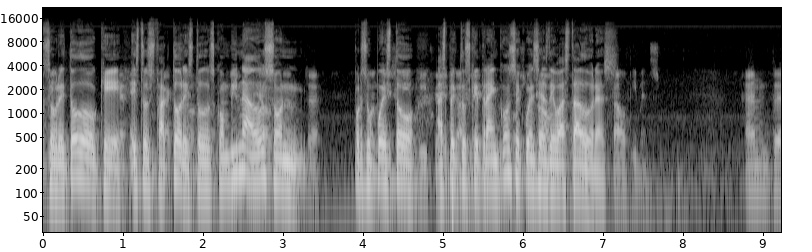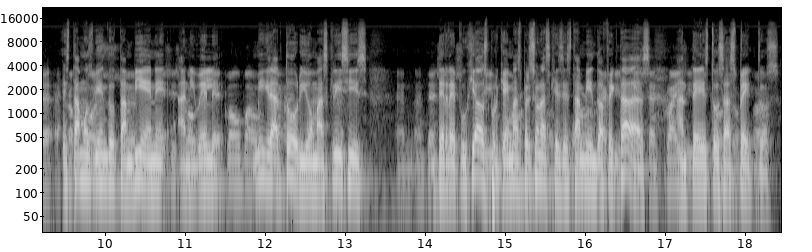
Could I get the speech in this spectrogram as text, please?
Sobre todo que estos factores, todos combinados, son por supuesto, aspectos que traen consecuencias devastadoras. Estamos viendo también eh, a nivel migratorio más crisis de refugiados porque hay más personas que se están viendo afectadas ante estos aspectos.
